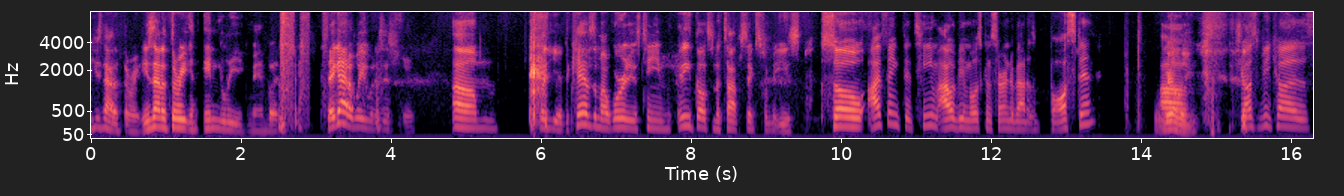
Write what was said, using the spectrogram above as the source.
He's not a three. He's not a three in any league, man. But they got away with it this year. Um, but yeah, the Cavs are my worriest team. Any thoughts on the top six from the East? So I think the team I would be most concerned about is Boston, Really? Um, just because.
